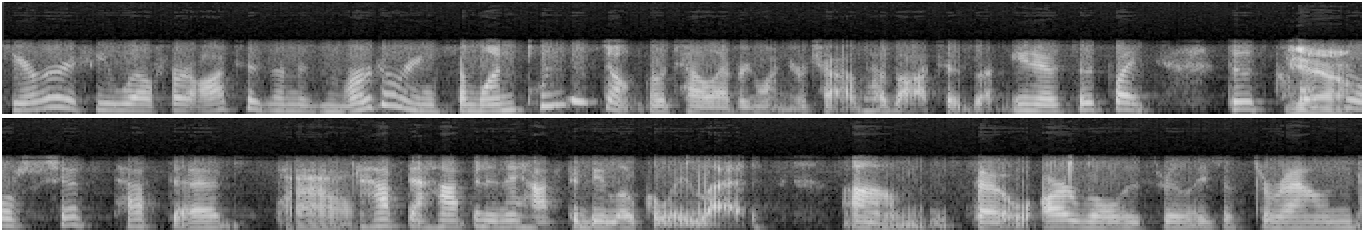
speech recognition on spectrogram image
cure, if you will, for autism is murdering someone, please don't go tell everyone your child has autism. You know, so it's like those cultural yeah. shifts have to wow. have to happen and they have to be locally led. Um, so our role is really just around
